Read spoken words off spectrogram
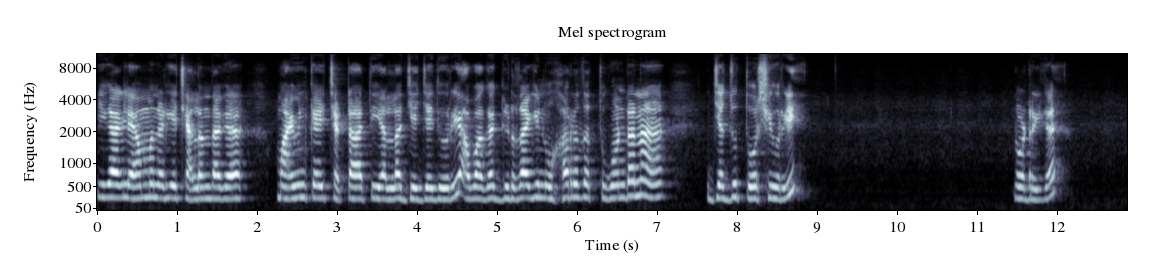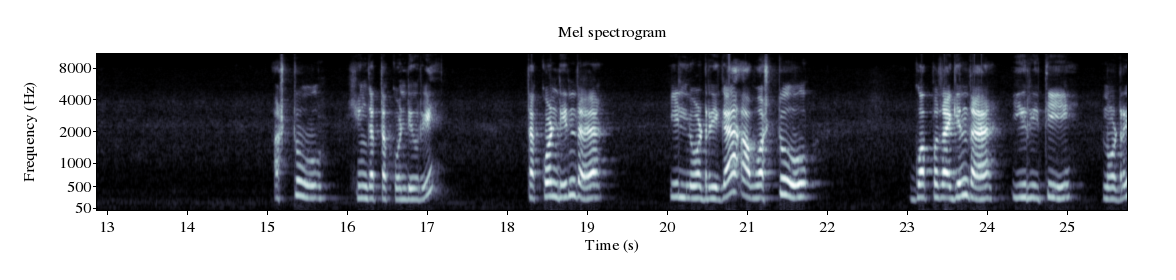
ಈಗಾಗಲೇ ಅಮ್ಮನ ಅಡುಗೆ ಚಾಲನ್ದಾಗ ಮಾವಿನಕಾಯಿ, ಚಟ್ಟಾತಿ ಎಲ್ಲ ಜಜ್ಜಿದೀವಿ ರೀ ಅವಾಗ ಗಿಡದಾಗಿನೂ ಹರಿದ ತಗೊಂಡನ ಜಜ್ಜು ತೋರಿಸಿವ್ರಿ. ನೋಡ್ರಿ ಈಗ. ಅಷ್ಟು ಹಿಂಗೆ ತಕ್ಕೊಂಡಿವ್ರಿ. ತಕ್ಕೊಂಡಿಂದ ಇಲ್ಲಿ ನೋಡ್ರಿ ಈಗ ಅವಷ್ಟು ಗೊಪ್ಪದಾಗಿಂದ ಈ ರೀತಿ ನೋಡ್ರಿ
